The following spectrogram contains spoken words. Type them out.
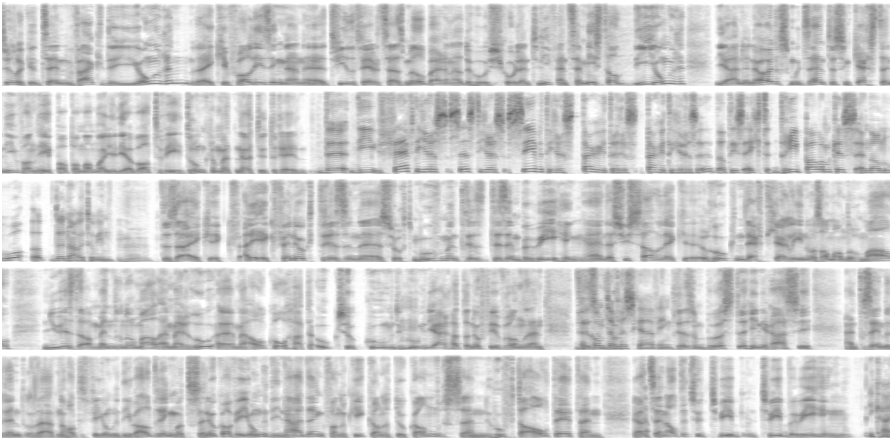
Tuurlijk, het zijn vaak de jongeren. Ik geef vooral lezing naar het vierde, vijfde, zesde middelbare naar de hogeschool en Tunief. En het zijn meestal die jongeren die aan hun ouders moeten zijn tussen kerst en nieuw van hé hey, papa, mama, jullie hebben wel te veel gedronken om met een auto te rijden. De, die 50ers, 60ers, 70ers, 80ers, 80ers hè, dat is echt drie palmjes en dan wow, up, de auto in. Ja, dus ja, ik, ik, allez, ik vind ook, er is een, een soort movement, er is, het is in beweging. Hè. Dat is juist like, roken 30 jaar geleden was allemaal normaal. Nu is dat minder normaal. En met, ro uh, met alcohol gaat dat ook zo komen. De komende jaren gaat dat nog veel veranderen. En er, er komt een, een verschuiving. Er is een bewuste generatie. En er zijn er inderdaad nog altijd veel jongeren die wel drinken. Maar er zijn ook al veel jongeren die nadenken van oké, okay, kan het ook anders? En hoeft dat altijd? En ja, het ja. zijn altijd zo twee, twee bewegingen. Ik ga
